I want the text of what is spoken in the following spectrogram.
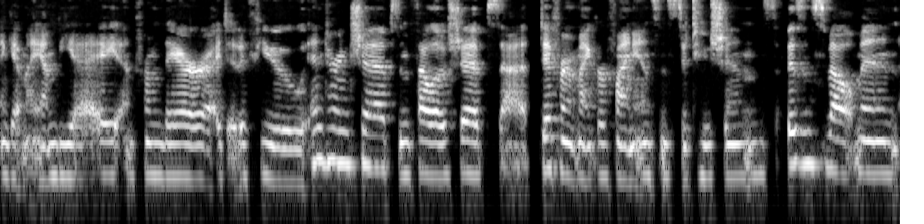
and get my MBA. And from there, I did a few internships and fellowships at different microfinance institutions, business development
